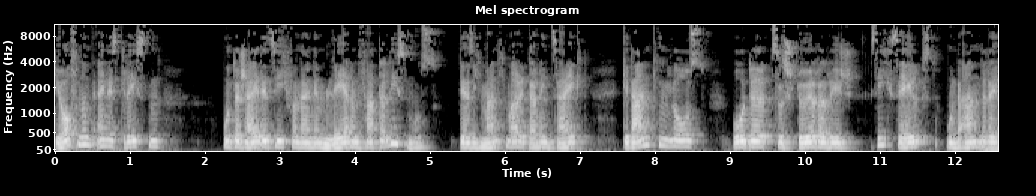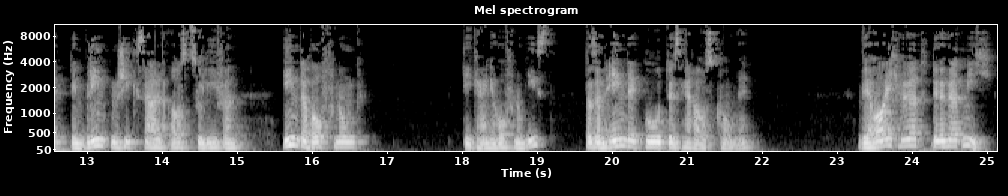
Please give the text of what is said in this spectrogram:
Die Hoffnung eines Christen unterscheidet sich von einem leeren Fatalismus, der sich manchmal darin zeigt, gedankenlos oder zerstörerisch sich selbst und andere dem blinden Schicksal auszuliefern, in der Hoffnung, die keine Hoffnung ist, dass am Ende Gutes herauskomme. Wer euch hört, der hört mich,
